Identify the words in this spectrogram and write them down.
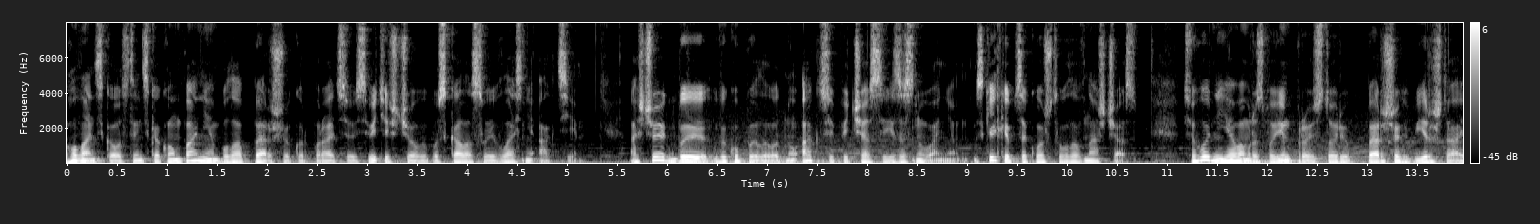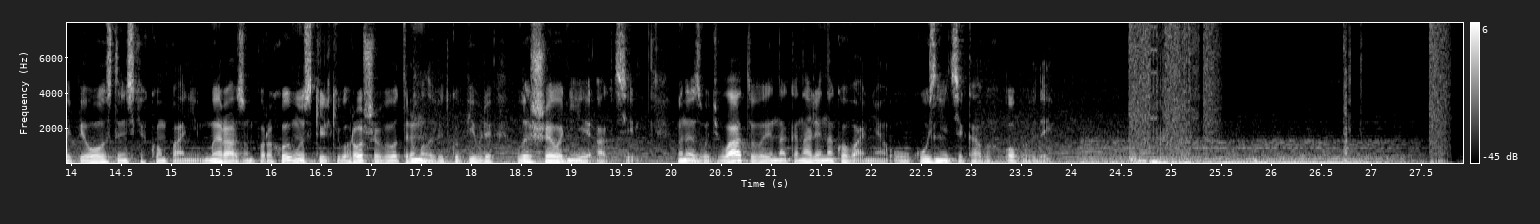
Голландська Остинська компанія була першою корпорацією у світі, що випускала свої власні акції. А що якби ви купили одну акцію під час її заснування? Скільки б це коштувало в наш час? Сьогодні я вам розповім про історію перших бірж та IPO остинських компаній. Ми разом порахуємо, скільки грошей ви отримали від купівлі лише однієї акції. Мене звуть Влад, ви на каналі Наковання у кузні цікавих оповідей.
